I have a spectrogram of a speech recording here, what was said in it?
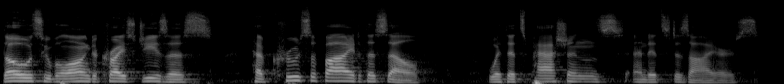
Those who belong to Christ Jesus have crucified the self with its passions and its desires.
